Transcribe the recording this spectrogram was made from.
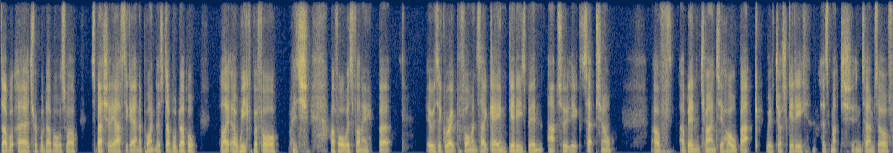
double uh, triple double as well, especially after getting a pointless double double like a week before, which I thought was funny. But it was a great performance that game. Giddey's been absolutely exceptional. I've I've been trying to hold back with Josh Giddey as much in terms of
